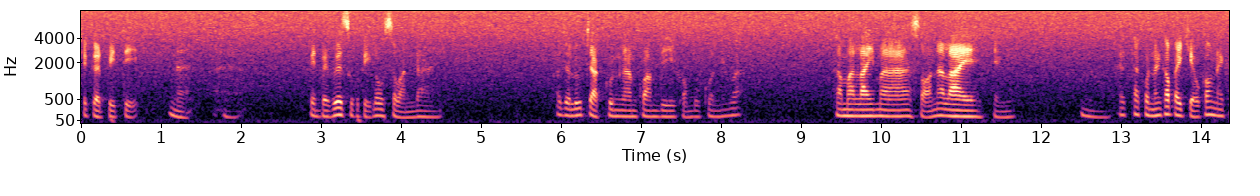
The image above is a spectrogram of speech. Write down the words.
จะเกิดปิตินะอ่าเป็นไปเพื่อสุคติโลกสวรรค์ได้ ก็จะรู้จักคุณงามความดีของบุคคลนี้ว่าทำอะไรมาสอนอะไรอย่างนี้ถ้าคนนั้นเข้าไปเกี่ยวข้องในค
